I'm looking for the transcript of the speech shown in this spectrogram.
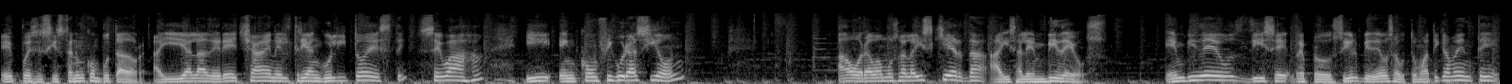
eh, pues si está en un computador, ahí a la derecha en el triangulito este, se baja y en configuración, ahora vamos a la izquierda, ahí salen videos. En videos dice reproducir videos automáticamente,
